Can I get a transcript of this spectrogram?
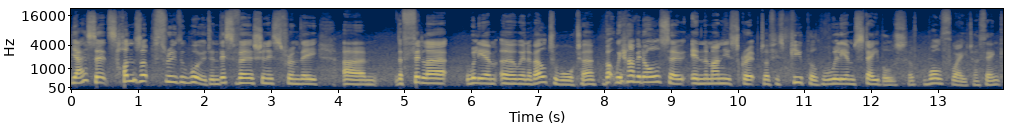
Yes, it's Huns Up Through the Wood, and this version is from the um, the fiddler William Irwin of Elterwater, but we have it also in the manuscript of his pupil William Stables of Walthwaite, I think,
